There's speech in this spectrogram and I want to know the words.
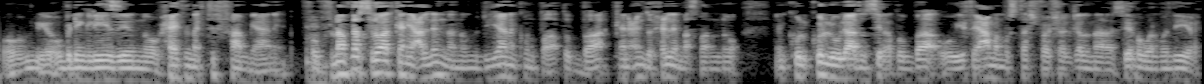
وبالإنجليزي إنه بحيث إنك تفهم يعني. وفي نفس الوقت كان يعلمنا إنه بده ايانا نكون أطباء. كان عنده حلم أصلا إنه نكون كل أولاده نصير أطباء ويعمل مستشفى ويشغلنا يصير هو المدير.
